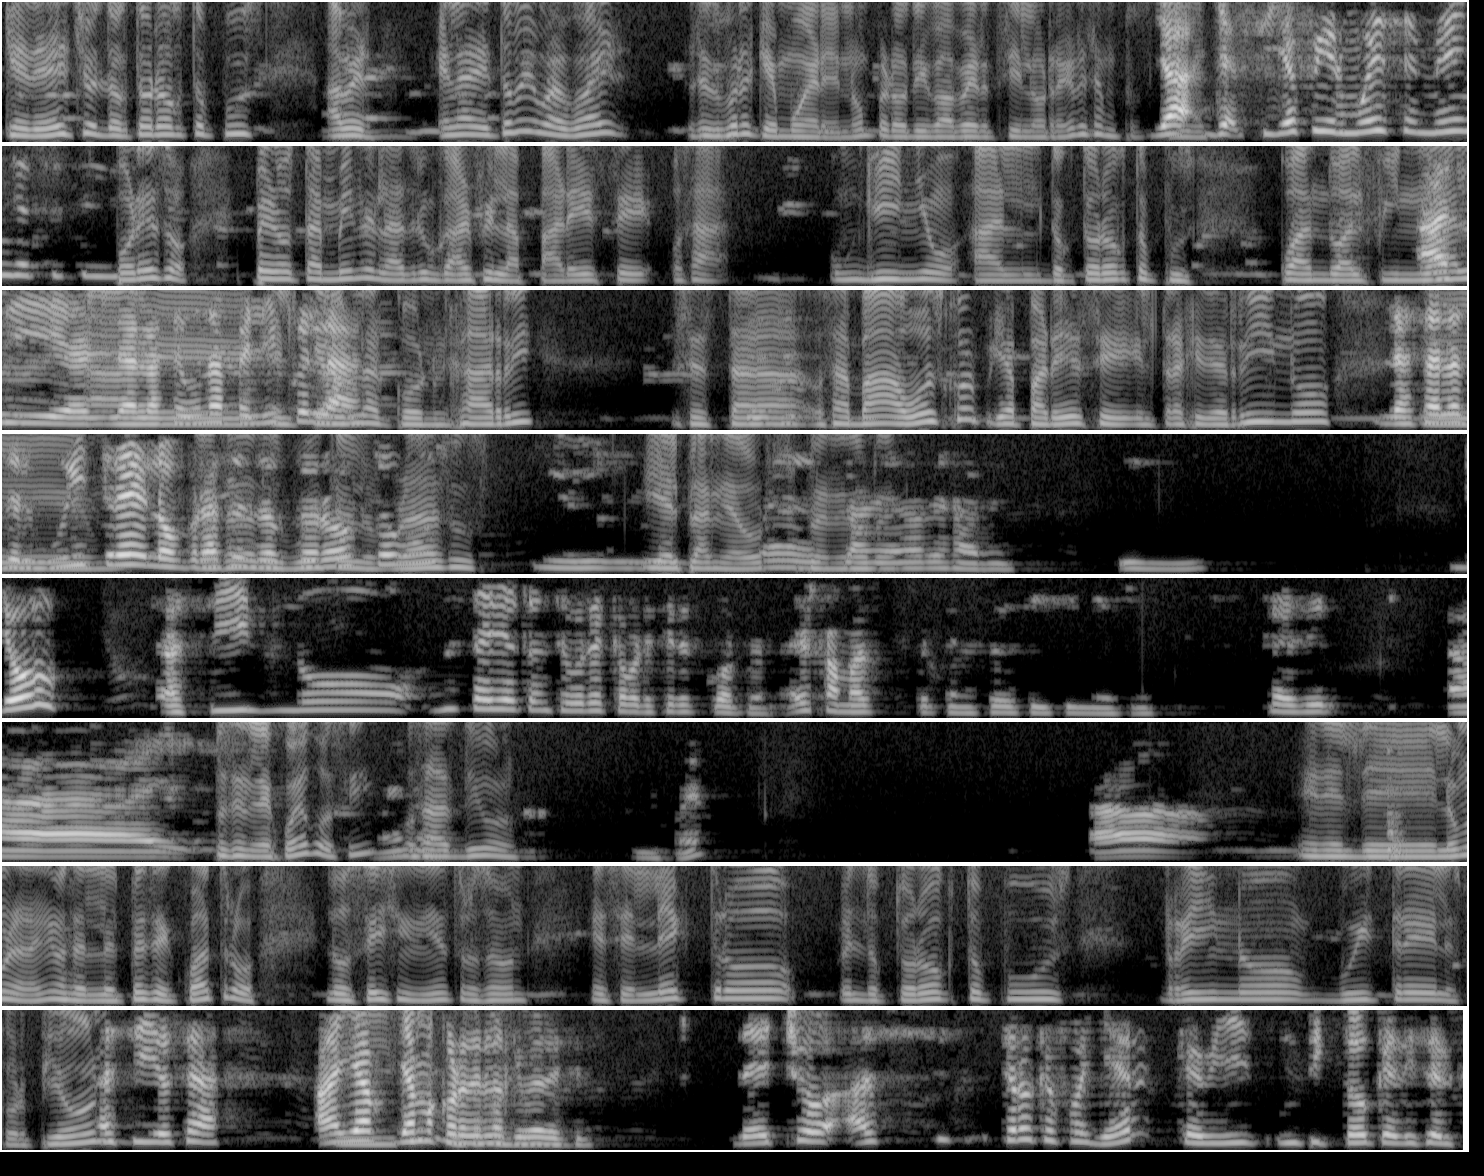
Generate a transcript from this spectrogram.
Que de hecho el doctor Octopus, a ver, en la de Tobey Maguire se supone que muere, ¿no? Pero digo, a ver, si lo regresan, pues. Ya, ya, si ya firmó ese men, ya te Por eso, pero también en Andrew Garfield aparece, o sea, un guiño al Doctor Octopus cuando al final. Ah, sí, el de la segunda eh, El que película. habla con Harry se está, Ese- o sea, va a Oscorp y aparece el traje de Rino, Las alas del eh, buitre, los brazos del Doctor buitre, Octopus brazos y, y el planeador. el planeador. planeador de Harry. Sí, sí. Yo así no, no estaría tan segura de que apareciera Scorpion. Él jamás perteneció a los seis siniestros. Es decir, ay, Pues en el juego, sí. Bueno. O sea, digo, ¿no fue? Ah, en el del Hombre Araña, o sea, el del PS4, los seis siniestros son es Electro, el Doctor Octopus, Rino, Buitre, el Escorpión. ah, sí, o sea, ah, ya, ya me acordé de lo que iba a decir. De hecho, hace- creo que fue ayer que vi un TikTok que dicen,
